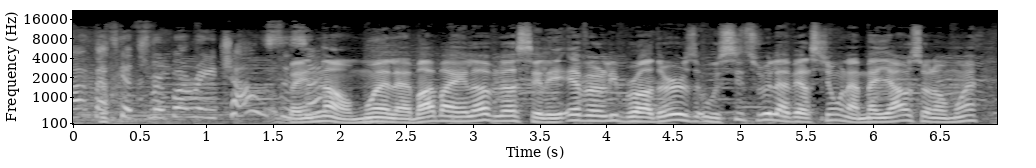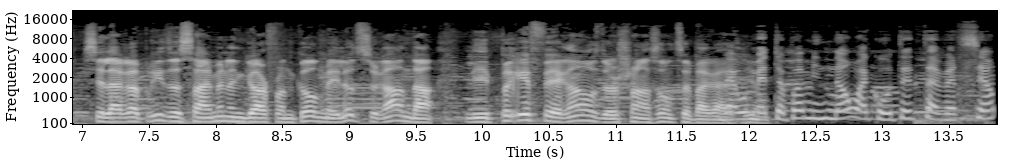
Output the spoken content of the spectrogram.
Ah, parce que tu veux pas Ray Charles, c'est Ben ça? non, moi, la Bye Bye Love, là, c'est les Everly Brothers, ou si tu veux la version la meilleure, selon moi, c'est la reprise de Simon and Garfunkel, mais là, tu rentres dans les préférences de chansons de Ben séparation. oui, mais t'as pas mis de nom à côté de ta version.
